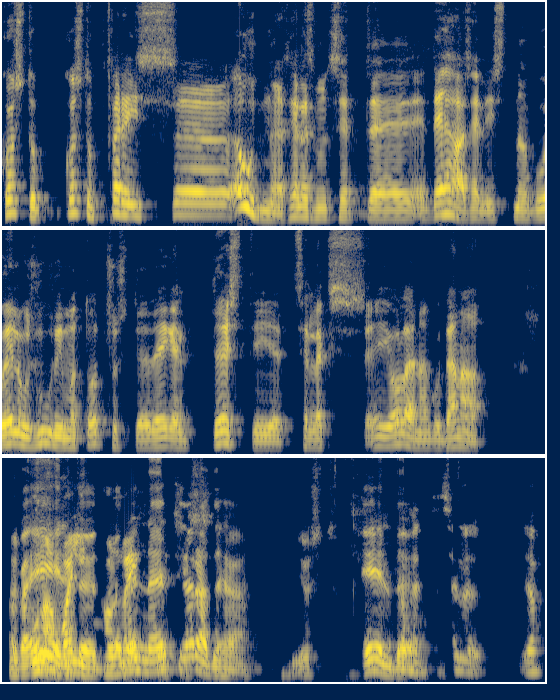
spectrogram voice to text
kostub, kostub päris äh, õudne selles mõttes, et teha sellist nagu elu suurimat otsust ja tegelikult tõesti, et selleks ei ole nagu täna. aga eeltöö tuleb enne ette ära teha. just. eeltöö. jah,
